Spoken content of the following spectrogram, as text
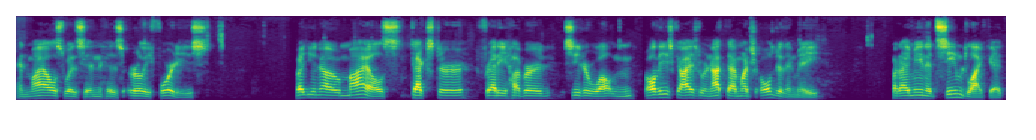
And Miles was in his early 40s. But you know, Miles, Dexter, Freddie Hubbard, Cedar Walton, all these guys were not that much older than me. But I mean, it seemed like it.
